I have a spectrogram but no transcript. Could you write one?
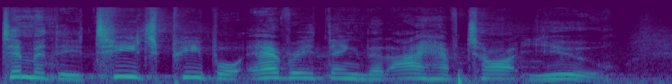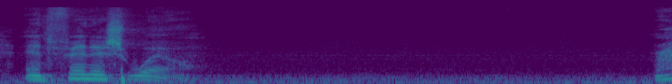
Timothy, teach people everything that I have taught you and finish well. Right?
